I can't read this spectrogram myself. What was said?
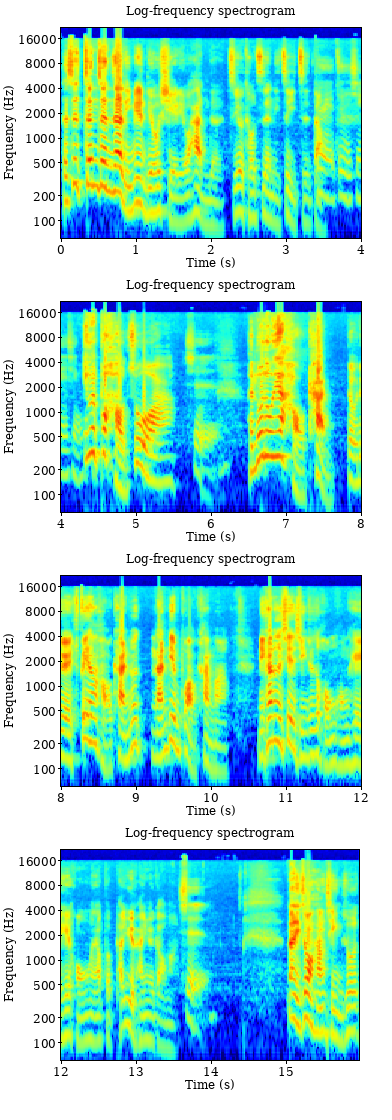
可是真正在里面流血流汗的，只有投资人你自己知道，对自己心里清楚。因为不好做啊，是很多东西好看，对不对？非常好看。你说南电不好看吗？你看那个线型就是红红黑黑红，然后盘越盘越高嘛。是。那你这种行情，你说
